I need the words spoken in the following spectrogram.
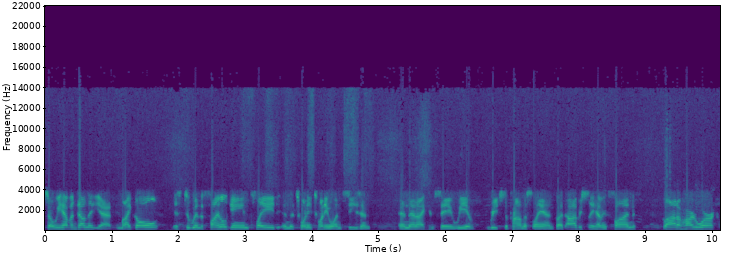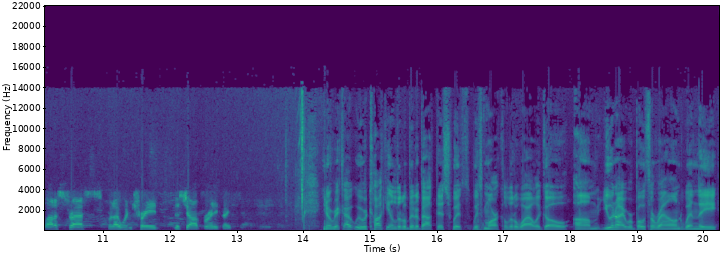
So we haven't done it yet. My goal is to win the final game played in the 2021 season, and then I can say we have reached the promised land. But obviously, having fun, a lot of hard work, a lot of stress, but I wouldn't trade this job for anything. You know, Rick, I, we were talking a little bit about this with, with Mark a little while ago. Um, you and I were both around when the,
